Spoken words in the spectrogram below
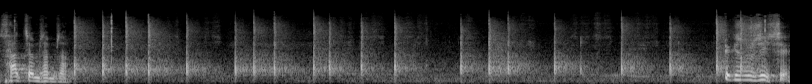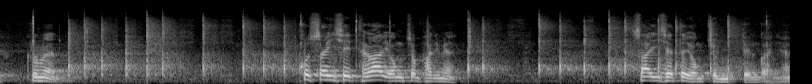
4.33. 이렇게 쓸 수 있어요. 그러면 코사인 세타가 0.8이면 사인 세타 0.6 되는 거 아니야.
